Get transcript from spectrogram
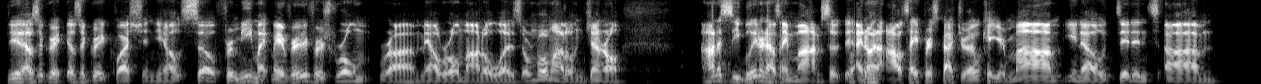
Yeah, that was a great that was a great question. You know, so for me, my, my very first role uh, male role model was, or role model in general. Honestly, believe it or not, was my mom. So okay. I know an outside perspective. Okay, your mom, you know, didn't um,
